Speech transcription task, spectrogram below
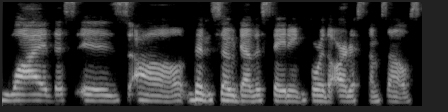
why this is uh, been so devastating for the artists themselves.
